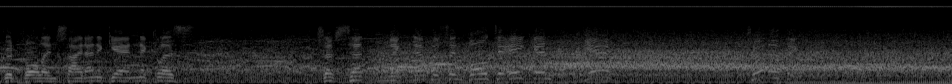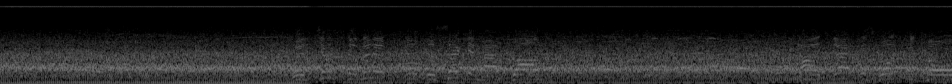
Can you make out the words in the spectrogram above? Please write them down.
good ball inside, and again, Nicholas. Just set magnificent ball to Aitken. Yes! 2 nothing. With just a minute of the second half gone. Now that is what we call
